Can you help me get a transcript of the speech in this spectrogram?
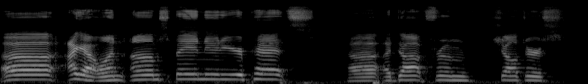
Uh, I got one. Um, spay and neuter your pets. Uh, adopt from shelters.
